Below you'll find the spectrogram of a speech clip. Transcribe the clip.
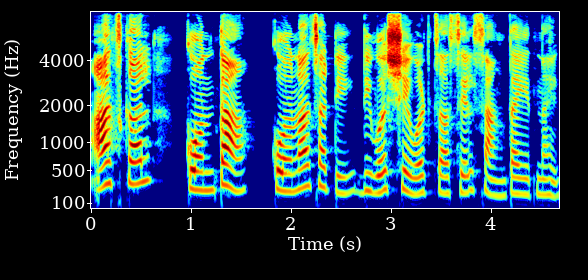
आजकाल कोणता कोणासाठी दिवस शेवटचा असेल सांगता येत नाही.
